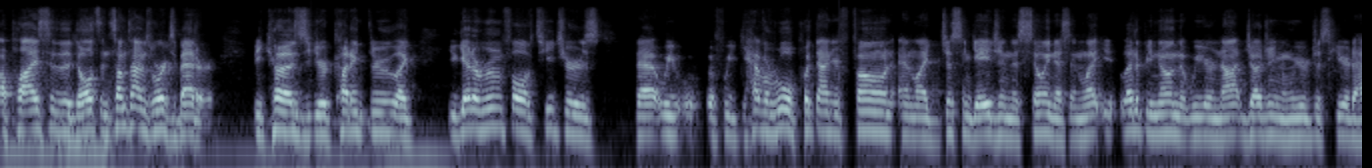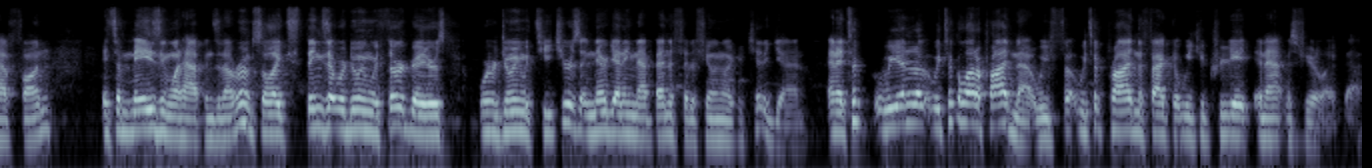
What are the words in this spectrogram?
applies to the adults and sometimes works better because you're cutting through like you get a room full of teachers that we if we have a rule put down your phone and like just engage in this silliness and let you let it be known that we are not judging and we are just here to have fun it's amazing what happens in that room so like things that we're doing with third graders we're doing with teachers and they're getting that benefit of feeling like a kid again and I took we ended up we took a lot of pride in that we we took pride in the fact that we could create an atmosphere like that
